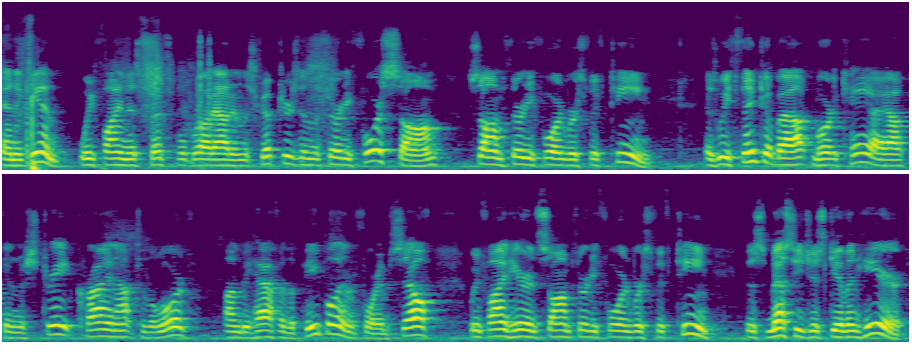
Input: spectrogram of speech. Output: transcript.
And again, we find this principle brought out in the scriptures in the 34th Psalm, Psalm 34 and verse 15. As we think about Mordecai out in the street crying out to the Lord on behalf of the people and for himself, we find here in Psalm 34 and verse 15, this message is given here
